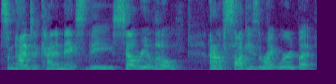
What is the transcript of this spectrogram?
Sometimes it kind of makes the celery a little, I don't know if soggy is the right word, but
